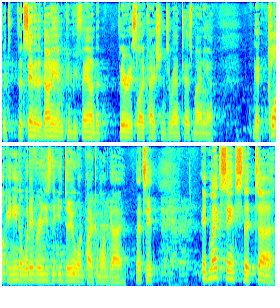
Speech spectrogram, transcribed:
that, that Senator Duniam can be found at various locations around Tasmania, you know, clocking in or whatever it is that you do on Pokemon Go. That's it. it makes sense that uh,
